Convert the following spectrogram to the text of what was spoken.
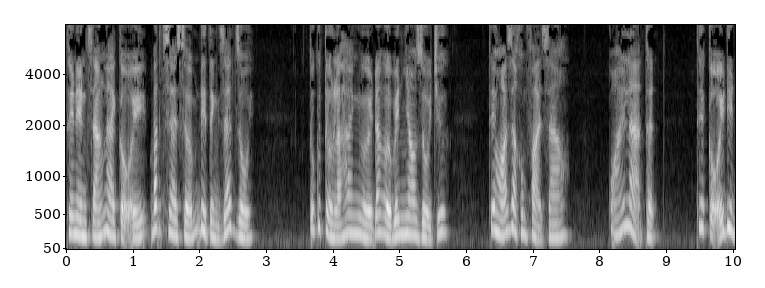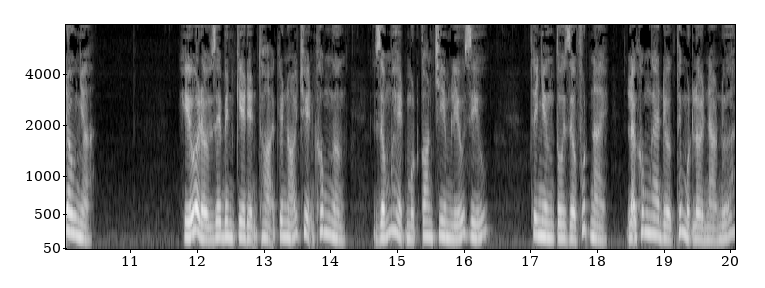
Thế nên sáng nay cậu ấy bắt xe sớm đi tỉnh Z rồi. Tôi cứ tưởng là hai người đang ở bên nhau rồi chứ. Thế hóa ra không phải sao? Quái lạ thật. Thế cậu ấy đi đâu nhỉ? Hiếu ở đầu dây bên kia điện thoại cứ nói chuyện không ngừng, giống hệt một con chim liếu díu. Thế nhưng tôi giờ phút này lại không nghe được thêm một lời nào nữa.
